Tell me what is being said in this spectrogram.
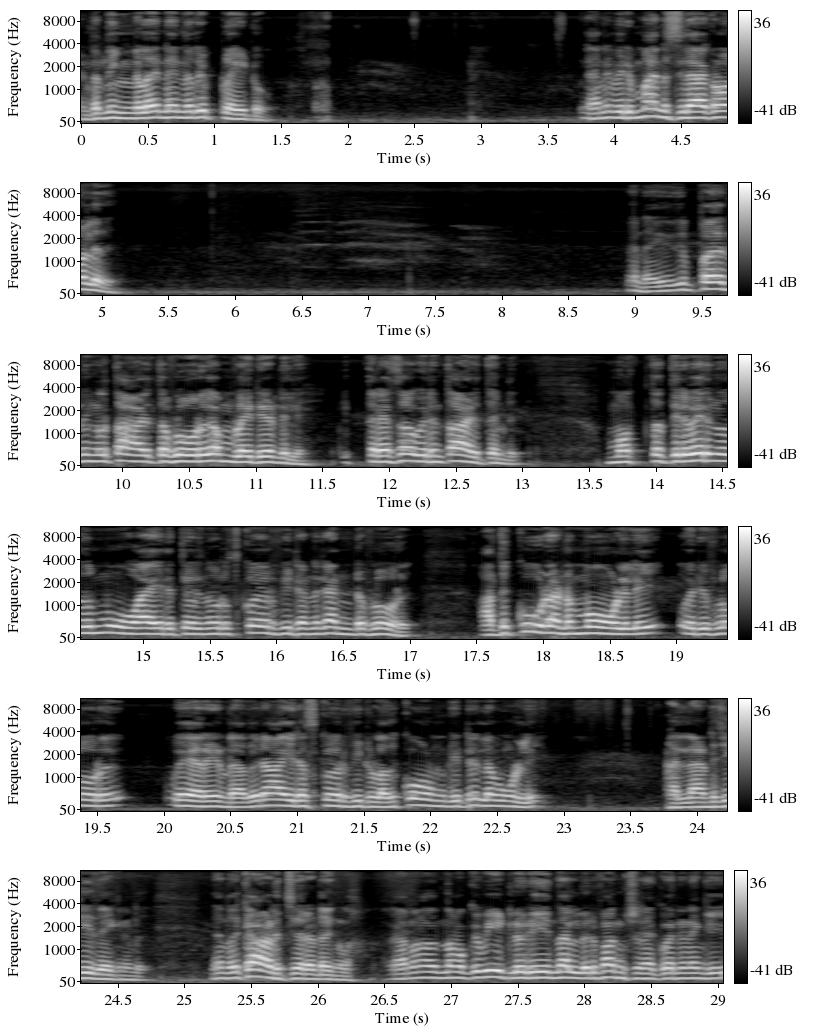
എന്നിട്ട് നിങ്ങൾ തന്നെ എന്നെ റിപ്ലൈ ഇട്ടു. കാരണം ഇവർ മനസ്സിലാക്കണമല്ലത്. ഇതിപ്പോൾ നിങ്ങൾ താഴത്തെ ഫ്ലോർ കംപ്ലീറ്റ് കണ്ടില്ലേ ഇത്രയും സൗകര്യം താഴ്ത്തുണ്ട് മൊത്തത്തിൽ വരുന്നത് മൂവായിരത്തി ഒരുന്നൂറ് സ്ക്വയർ ഫീറ്റാണ് രണ്ട് ഫ്ലോറ് അത് കൂടാണ്ട് മുകളിൽ ഒരു ഫ്ലോറ് വേറെ ഉണ്ട്. അതൊരു ആയിരം സ്ക്വയർ ഫീറ്റ് ഉള്ളത് അത് കോൺക്രീറ്റ് അല്ല മുകളിൽ അല്ലാണ്ട് ചെയ്തേക്കുന്നുണ്ട് ഞാനത് കാണിച്ചു തരാം നിങ്ങളാ. കാരണം നമുക്ക് വീട്ടിലൊരു നല്ലൊരു ഫംഗ്ഷനൊക്കെ വരണമെങ്കിൽ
